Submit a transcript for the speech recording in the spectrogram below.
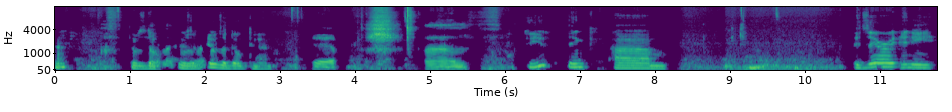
it was dope. It was a, it was a dope time. yeah. Um, Do you think? Um, is there any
